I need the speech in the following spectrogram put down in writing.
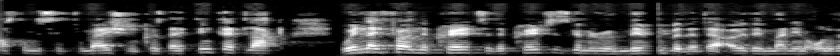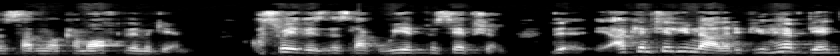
ask them this information because they think that like when they phone the creditor, the creditor is going to remember that they owe them money and all of a sudden they'll come after them again. I swear there's this like weird perception. The, I can tell you now that if you have debt,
